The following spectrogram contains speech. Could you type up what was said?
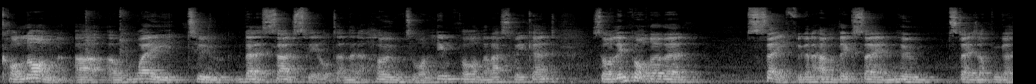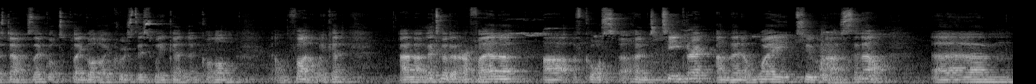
Colon are away to Vélez Sarsfield and then at home to Olimpo on the last weekend. So Olimpo, although they're safe, they're going to have a big say in who stays up and goes down because they've got to play Godoy Cruz this weekend and Colon on the final weekend. And Atletico de Rafaela are, of course, at home to Tigre and then away to Arsenal. Um,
